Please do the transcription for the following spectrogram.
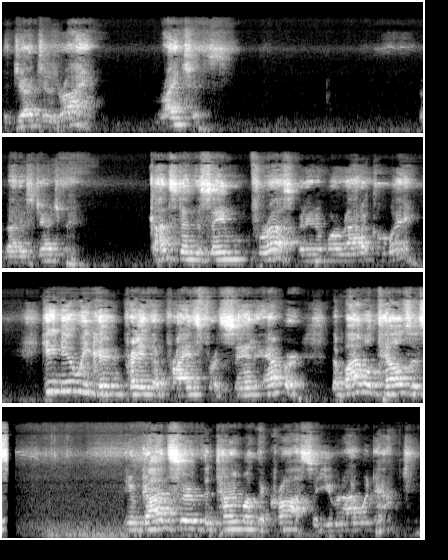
the judge is right, righteous about his judgment. God's done the same for us, but in a more radical way. He knew we couldn't pay the price for sin ever. The Bible tells us, you know, God served the time on the cross so you and I wouldn't have to.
